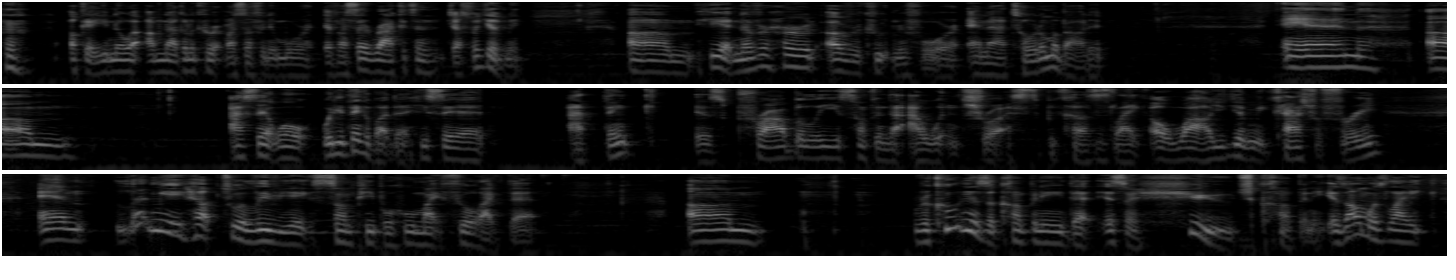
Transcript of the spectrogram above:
okay, you know what? I'm not going to correct myself anymore. If I said Rakuten, just forgive me. Um, he had never heard of Rakuten before, and I told him about it. And um, I said, Well, what do you think about that? He said, I think is probably something that I wouldn't trust because it's like, oh wow, you give me cash for free. And let me help to alleviate some people who might feel like that. Um Rakuten is a company that is a huge company. It's almost like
